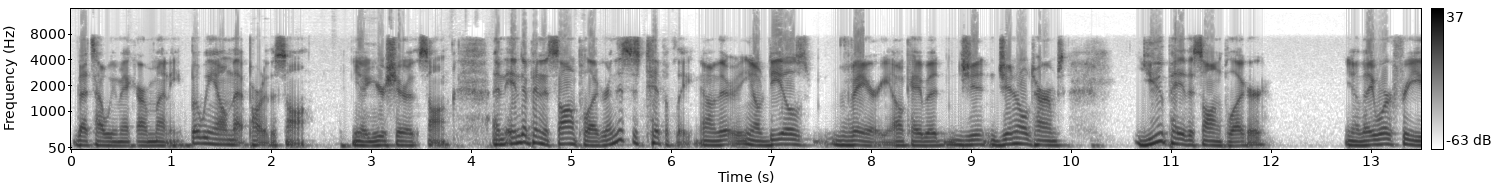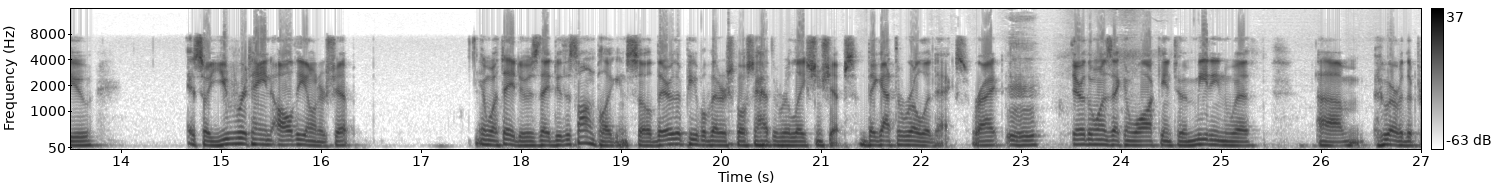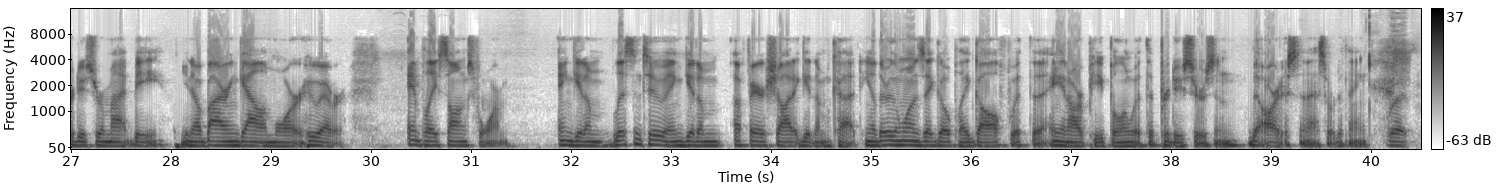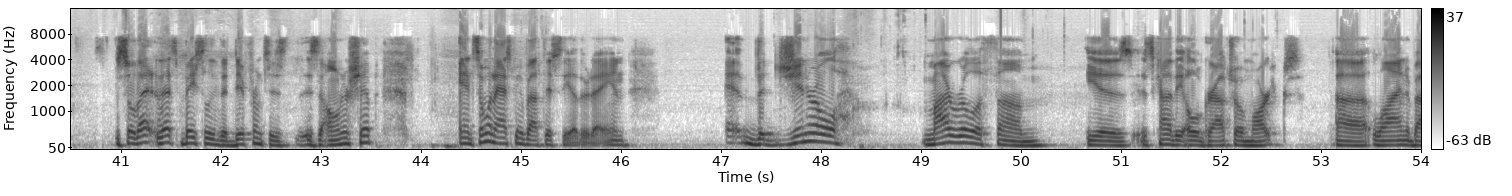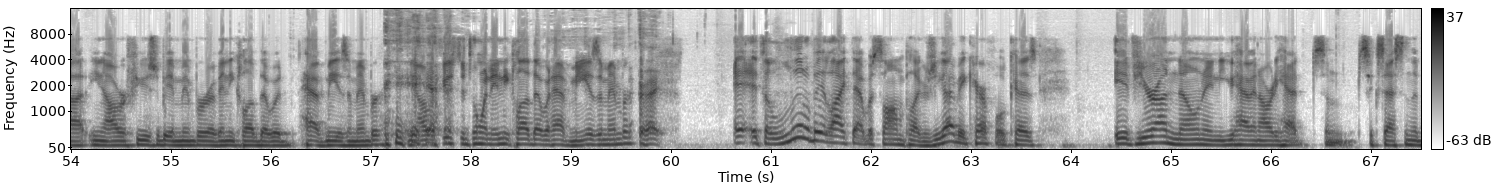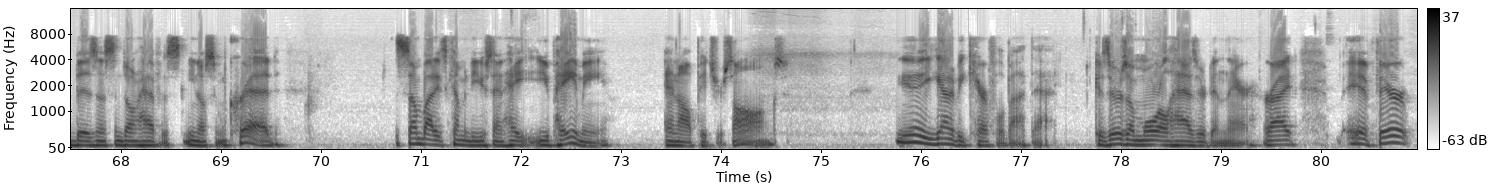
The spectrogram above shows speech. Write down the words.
That's how we make our money. But we own that part of the song. You know, your share of the song. An independent song plugger, and this is typically, you know, there, you know, deals vary. Okay, but g- general terms, you pay the song plugger. You know, they work for you, so you retain all the ownership and what they do is they do the song plugging. So they're the people that are supposed to have the relationships. They got the Rolodex, right? Mm-hmm. They're the ones that can walk into a meeting with um, whoever the producer might be, you know, Byron Gallimore or whoever, and play songs for them and get them listened to and get them a fair shot at getting them cut. You know, they're the ones that go play golf with the A&R people and with the producers and the artists and that sort of thing. Right. so that that's basically the difference is is the ownership. And someone asked me about this the other day, and uh, the general my rule of thumb is it's kind of the old Groucho Marx uh, line about you know I refuse to be a member of any club that would have me as a member. You know, I refuse to join any club that would have me as a member. Right. It's a little bit like that with song pluggers. You got to be careful because if you're unknown and you haven't already had some success in the business and don't have you know some cred, somebody's coming to you saying, "Hey, you pay me, and I'll pitch your songs." Yeah, you got to be careful about that because there's a moral hazard in there, right? If they're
